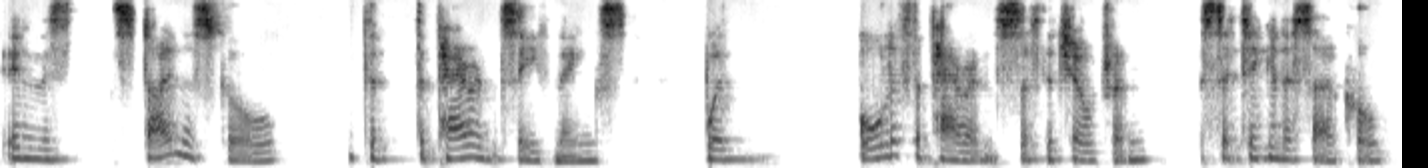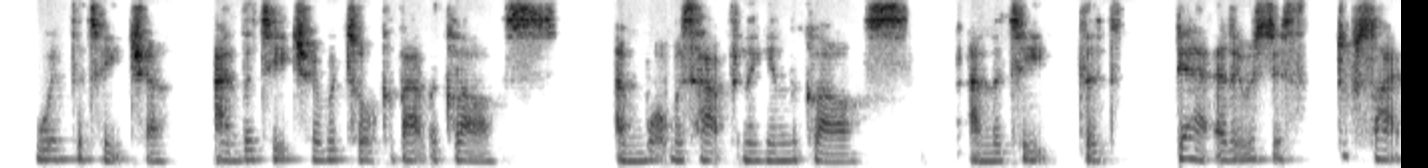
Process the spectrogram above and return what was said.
in this Steiner school the the parents evenings were all of the parents of the children sitting in a circle with the teacher and the teacher would talk about the class and what was happening in the class and the te- the yeah and it was just it was like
